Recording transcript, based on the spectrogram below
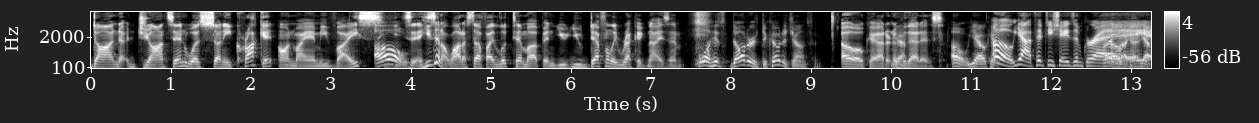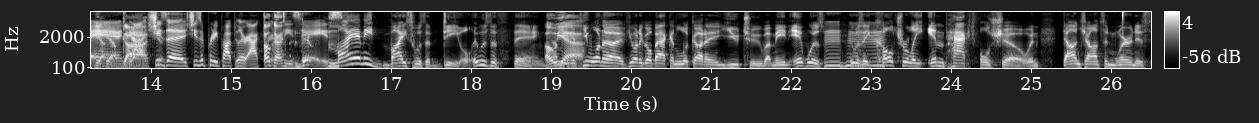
Don Johnson was Sonny Crockett on Miami Vice. Oh. he's, he's in a lot of stuff. I looked him up, and you you definitely recognize him. Well, his daughter is Dakota Johnson. Oh, okay. I don't know Yeah. who that is. Oh, yeah, okay. Oh yeah, Fifty Shades of Grey. okay, yeah, yeah, and gotcha. she's a she's a pretty popular actress Okay. these The- days. Miami Vice was a deal. It was a thing. Oh, I mean, yeah. if you want to, if you want to go back and look on a YouTube, I mean, it was it was a Mm-hmm. culturally impactful show, and Don Johnson wearing his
